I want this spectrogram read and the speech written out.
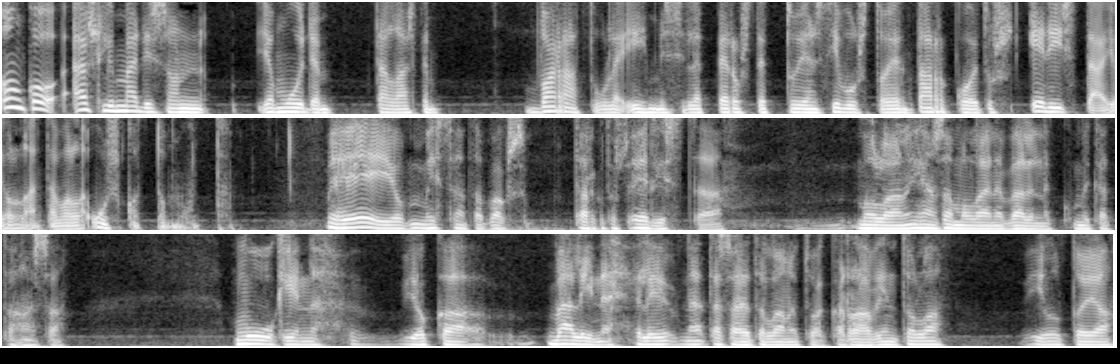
Onko Ashley Madison ja muiden tällaisten varatuille ihmisille perustettujen sivustojen tarkoitus edistää jollain tavalla uskottomuutta? Ei ole missään tapauksessa tarkoitus edistää. Me ollaan ihan samanlainen väline kuin mikä tahansa muukin, joka väline. Eli tässä ajatellaan nyt vaikka ravintola, iltoja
